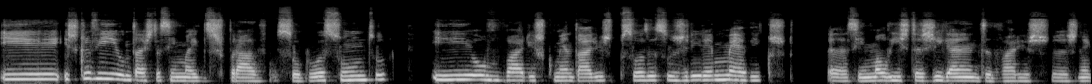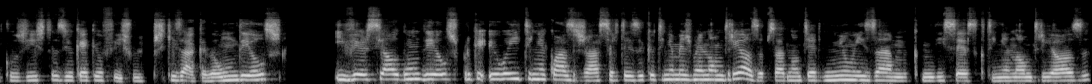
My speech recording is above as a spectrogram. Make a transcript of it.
e escrevi um texto assim meio desesperado sobre o assunto e houve vários comentários de pessoas a sugerirem médicos assim, uma lista gigante de vários eh, ginecologistas e o que é que eu fiz? Fui pesquisar cada um deles e ver se algum deles, porque eu aí tinha quase já a certeza que eu tinha mesmo endometriose, apesar de não ter nenhum exame que me dissesse que tinha endometriose,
